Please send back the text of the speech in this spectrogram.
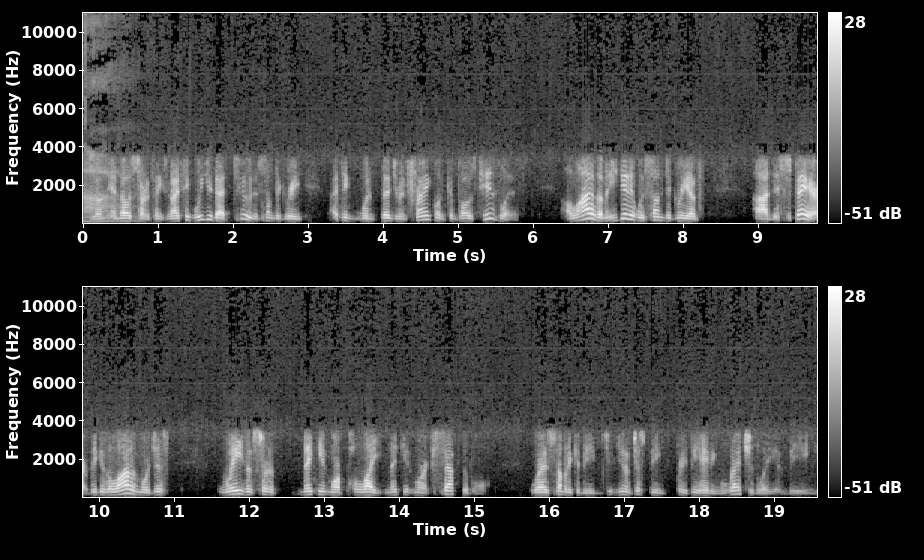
you know, and those sort of things. And I think we do that too to some degree. I think when Benjamin Franklin composed his list, a lot of them he did it with some degree of uh, despair because a lot of them were just ways of sort of making it more polite, making it more acceptable. Whereas somebody could be, you know, just being behaving wretchedly and being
